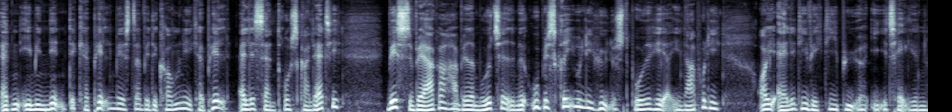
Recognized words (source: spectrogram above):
af den eminente kapelmester ved det kongelige kapel, Alessandro Scarlatti, hvis værker har været modtaget med ubeskrivelig hyldest både her i Napoli og i alle de vigtige byer i Italien.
